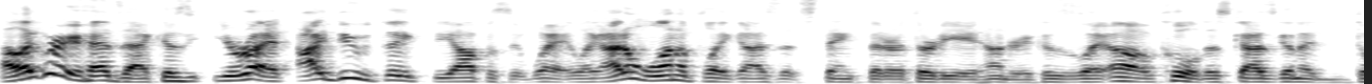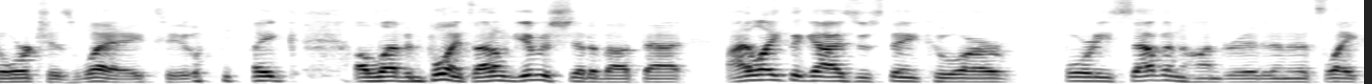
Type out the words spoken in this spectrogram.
I like where your head's at because you're right. I do think the opposite way. Like I don't want to play guys that stink that are 3800 because it's like, oh, cool, this guy's gonna dorch his way to like 11 points. I don't give a shit about that. I like the guys who stink who are 4700 and it's like,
